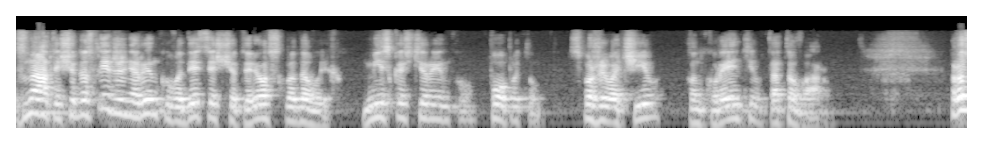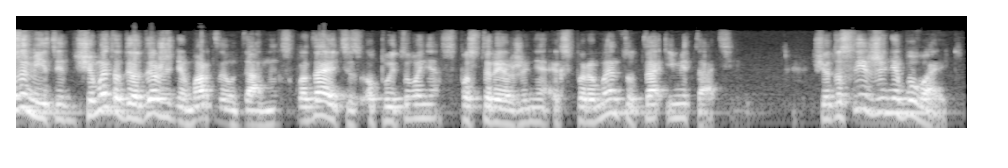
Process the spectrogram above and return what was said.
знати, що дослідження ринку ведеться з чотирьох складових: міськості ринку, попиту, споживачів, конкурентів та товару. Розуміти, що методи одержання маркетингових даних складаються з опитування, спостереження, експерименту та імітації, що дослідження бувають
